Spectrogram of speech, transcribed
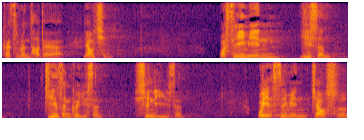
格子论坛的邀请。我是一名医生，精神科医生、心理医生。我也是一名教师，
